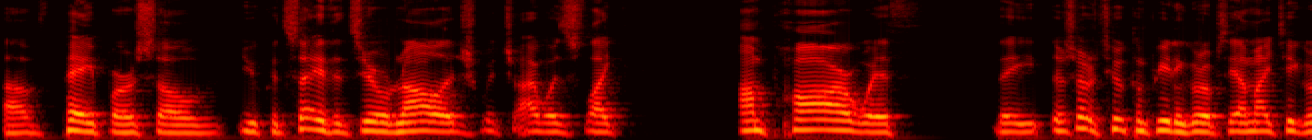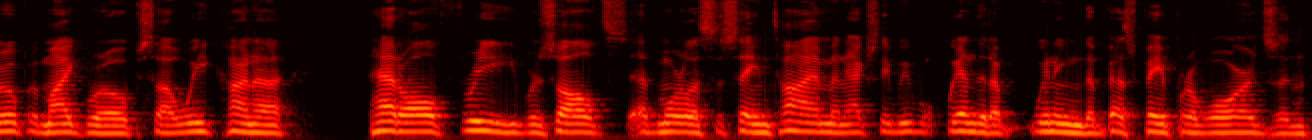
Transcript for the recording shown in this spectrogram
of papers. So you could say that zero knowledge, which I was like on par with the, there's sort of two competing groups, the MIT group and my group. So we kind of had all three results at more or less the same time. And actually, we, we ended up winning the best paper awards and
